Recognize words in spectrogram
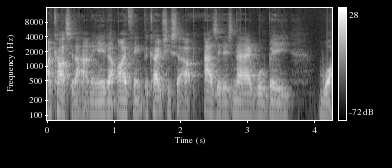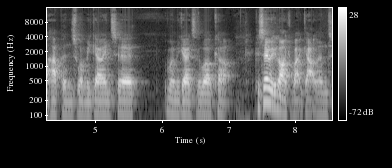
I can't see that happening either. I think the coaching setup as it is now will be what happens when we go into when we go into the World Cup. Because say what you like about Gatland,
